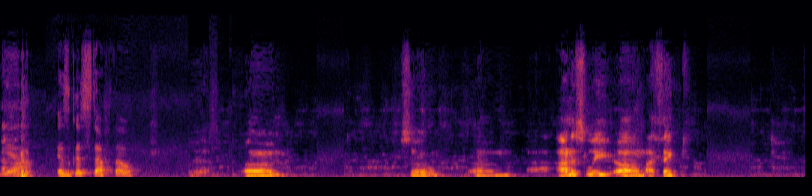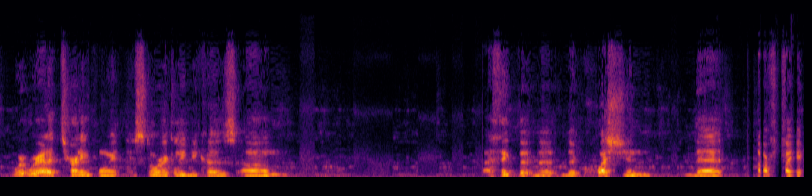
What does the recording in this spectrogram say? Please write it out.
Yeah, it's good stuff though. Yeah. Um, so um, honestly, um, I think we're we're at a turning point historically because um, I think the, the, the question that our fight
